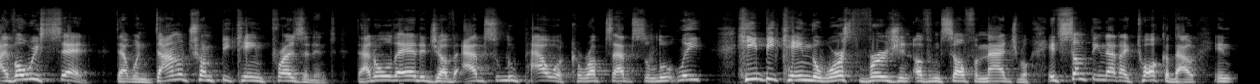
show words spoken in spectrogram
I've always said that when Donald Trump became president, that old adage of absolute power corrupts absolutely, he became the worst version of himself imaginable. It's something that I talk about in,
